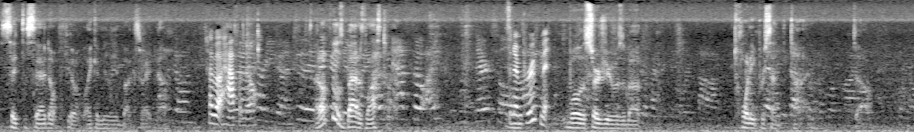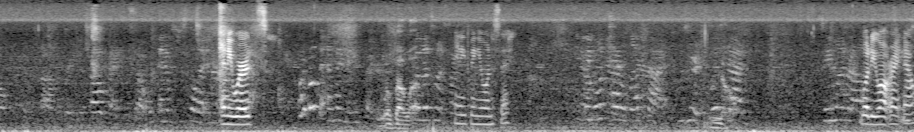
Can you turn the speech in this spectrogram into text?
Safe to say, I don't feel like a million bucks right now. How about half a mil? I don't feel as bad as last time. It's an improvement. Well, the surgery was about twenty percent of the time. So Any words? About what? Anything you want to say? No, What do you want right now?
